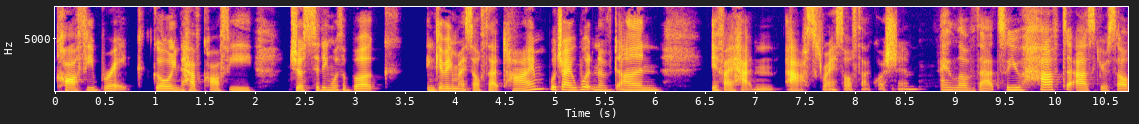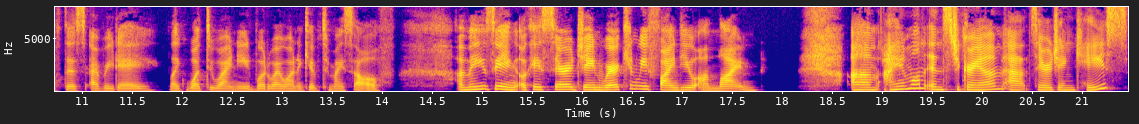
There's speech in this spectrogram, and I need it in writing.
coffee break, going to have coffee, just sitting with a book and giving myself that time, which I wouldn't have done if I hadn't asked myself that question. I love that. So you have to ask yourself this every day like, what do I need? What do I want to give to myself? Amazing. Okay, Sarajane, where can we find you online? Um, I am on Instagram at Sarajane Case.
